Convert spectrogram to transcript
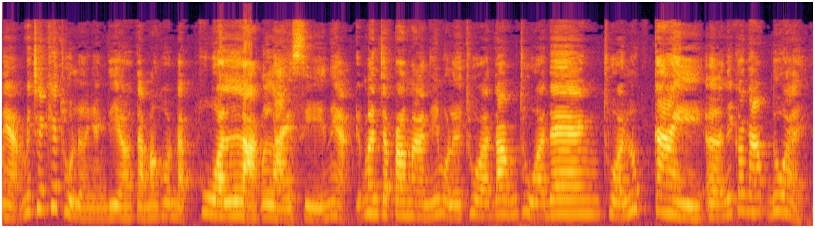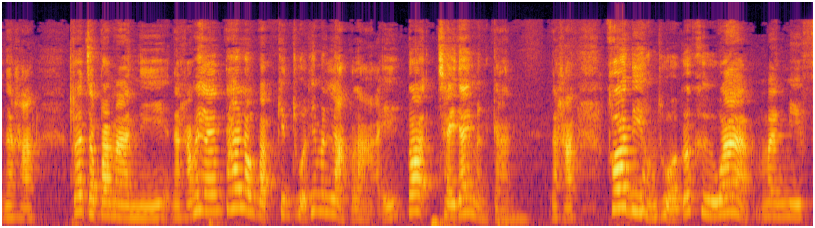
เนี่ยไม่ใช่แค่ถั่วเหลืองอย่างเดียว แต่บางคนแบบถั่วหลากหลายสีเนี่ย มันจะประมาณนี้หมดเลย ถั่วดำถั่วแดง ถั่วลูกไก่ เออ นี่ก็นับด้วยนะคะ ก็จะประมาณนี้นะคะ เพราะฉะนั้นถ้าเราแบบกินถั่วที่มันหลากหลายก็ใช้ได้เหมือนกัน นะคะ ข้อดีของถั่วก็คือว่ามันมีไฟ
